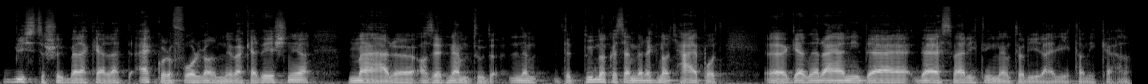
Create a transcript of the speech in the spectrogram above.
biztos, hogy bele kellett ekkora forgalom növekedésnél, már azért nem tud, nem, de tudnak az emberek nagy hype generálni, de, de ezt már itt innentől irányítani kell.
